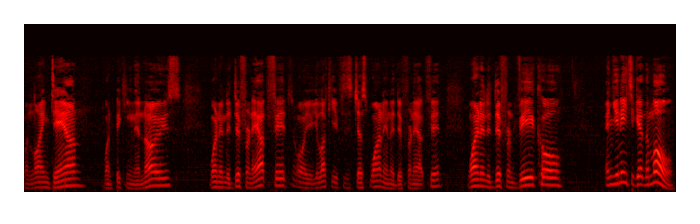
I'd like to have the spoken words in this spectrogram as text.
one lying down, one picking their nose, one in a different outfit, or you're lucky if it's just one in a different outfit, one in a different vehicle, and you need to get them all.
